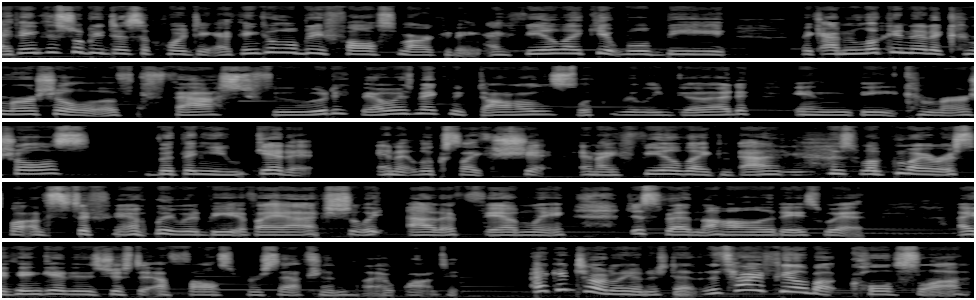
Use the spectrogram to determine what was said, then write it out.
I think this will be disappointing. I think it will be false marketing. I feel like it will be like I'm looking at a commercial of fast food. They always make McDonald's look really good in the commercials, but then you get it and it looks like shit. And I feel like that is what my response to family would be if I actually had a family to spend the holidays with. I think it is just a false perception that I wanted. I can totally understand. That's how I feel about coleslaw.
